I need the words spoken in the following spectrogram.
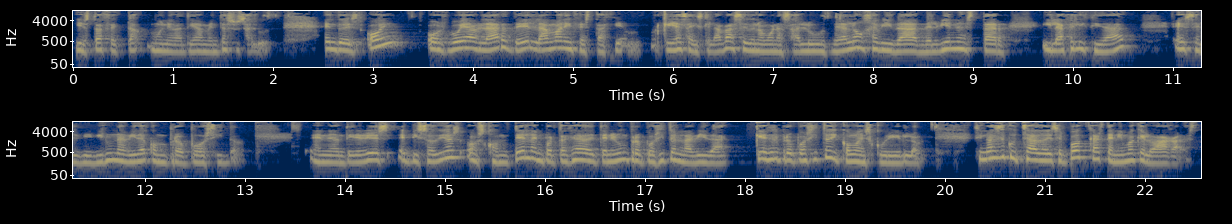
y esto afecta muy negativamente a su salud. Entonces, hoy os voy a hablar de la manifestación, porque ya sabéis que la base de una buena salud, de la longevidad, del bienestar y la felicidad es el vivir una vida con propósito. En anteriores episodios os conté la importancia de tener un propósito en la vida, qué es el propósito y cómo descubrirlo. Si no has escuchado ese podcast, te animo a que lo hagas.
